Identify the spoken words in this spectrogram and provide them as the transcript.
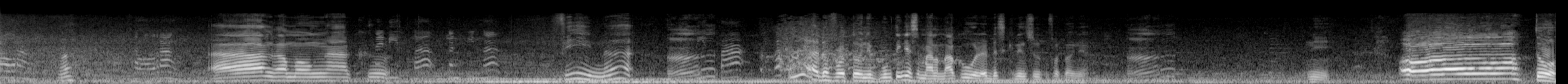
orang Hah? Salah orang Ah nggak mau ngaku Vina Vina Dita Ini ada fotonya, buktinya semalam aku udah ada screenshot fotonya. Nih, Oh, tuh,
